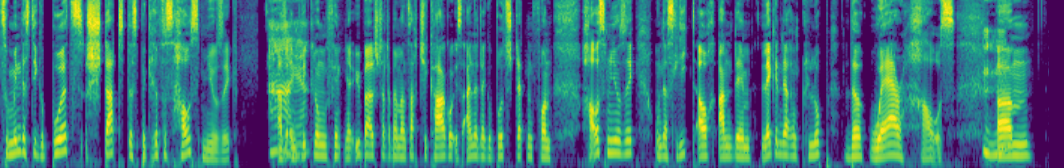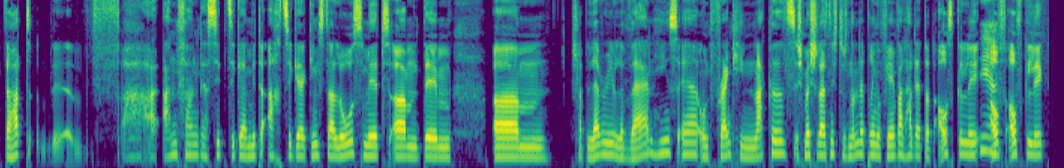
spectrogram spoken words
zumindest die Geburtsstadt des Begriffes House Music. Ah, also ja. Entwicklungen finden ja überall statt, aber man sagt, Chicago ist eine der Geburtsstätten von House Music und das liegt auch an dem legendären Club The Warehouse. Mhm. Ähm, da hat äh, Anfang der 70er, Mitte 80er ging es da los mit ähm, dem ähm, ich glaube, Larry Levan hieß er und Frankie Knuckles. Ich möchte das nicht durcheinander bringen. Auf jeden Fall hat er dort Ja. auf, aufgelegt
